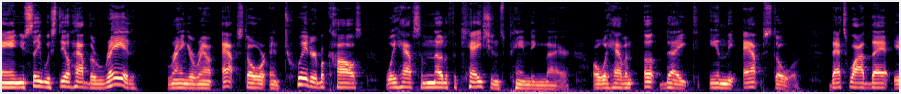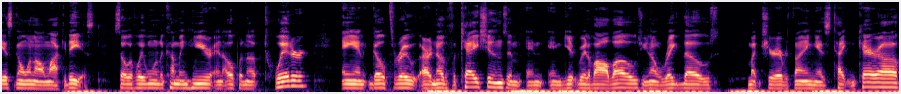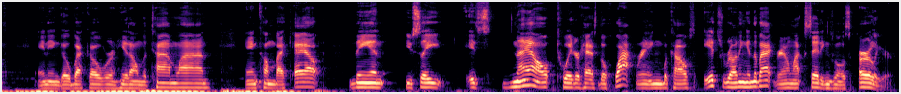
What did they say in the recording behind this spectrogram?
And you see, we still have the red ring around App Store and Twitter because we have some notifications pending there, or we have an update in the App Store. That's why that is going on like it is. So if we want to come in here and open up Twitter and go through our notifications and, and, and get rid of all those, you know, read those, make sure everything is taken care of and then go back over and hit on the timeline and come back out, then you see it's now Twitter has the white ring because it's running in the background like settings was earlier.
